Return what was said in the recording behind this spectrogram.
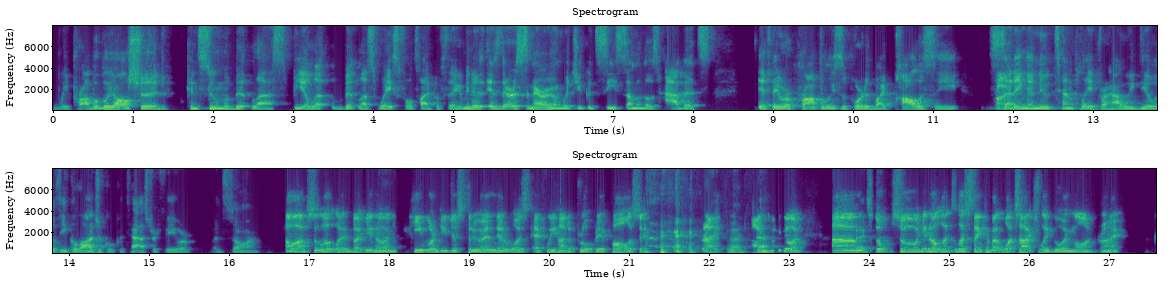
we probably all should consume a bit less, be a le- bit less wasteful type of thing. I mean, is, there a scenario in which you could see some of those habits, if they were properly supported by policy, right. setting a new template for how we deal with ecological catastrophe or and so on? Oh, absolutely. But you know, yeah. the keyword you just threw in there was if we had appropriate policy, right? well, yeah. And we doing. Um, right. So, so you know, let's let's think about what's actually going on, right?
